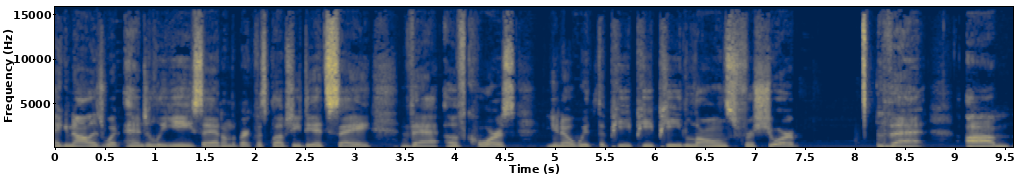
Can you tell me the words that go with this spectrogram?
acknowledge what Angela Yee said on the Breakfast Club. She did say that, of course, you know, with the PPP loans for sure, that um,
